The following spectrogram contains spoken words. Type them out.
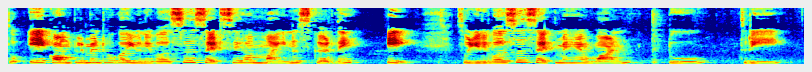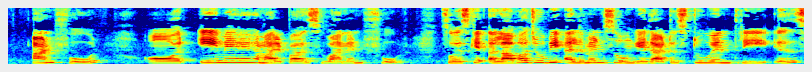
तो ए कॉम्प्लीमेंट होगा यूनिवर्सल सेट से हम माइनस कर दें ए सो यूनिवर्सल सेट में है one two three and four और ए में है हमारे पास वन एंड फोर सो इसके अलावा जो भी एलिमेंट्स होंगे that is two and three is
